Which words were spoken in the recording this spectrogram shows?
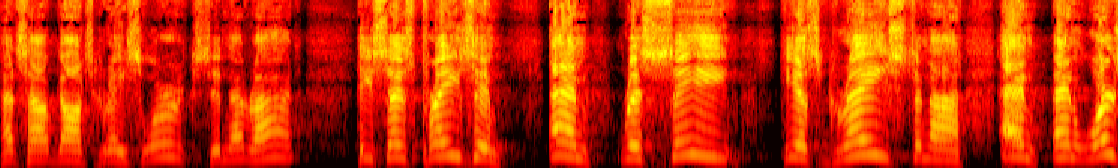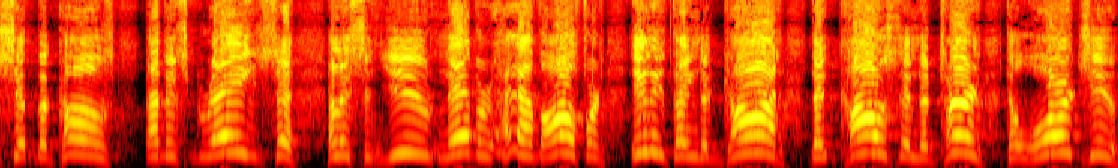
That's how God's grace works. Isn't that right? He says, praise Him and receive his grace tonight and, and worship because of His grace. Uh, listen, you never have offered anything to God that caused Him to turn towards you,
